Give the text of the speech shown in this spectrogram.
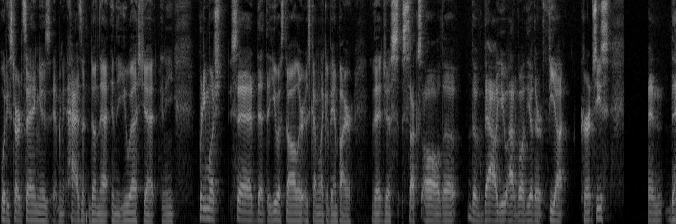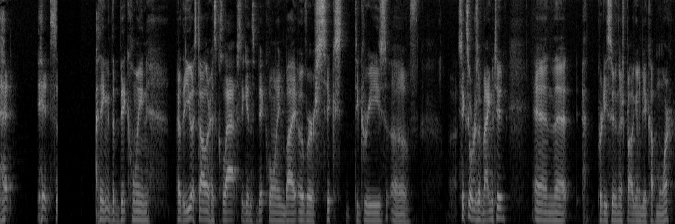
what he started saying is, I mean, it hasn't done that in the U.S. yet, and he pretty much said that the US dollar is kind of like a vampire that just sucks all the the value out of all the other fiat currencies. And that it's I think the Bitcoin or the US dollar has collapsed against Bitcoin by over 6 degrees of 6 orders of magnitude. And that pretty soon there's probably going to be a couple more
